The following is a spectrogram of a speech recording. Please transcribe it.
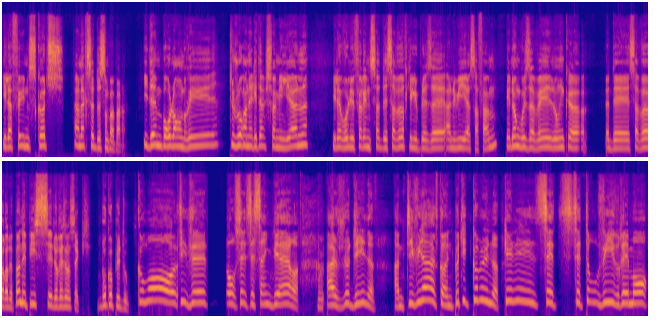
il a fait une scotch à l'accès de son papa. Idem pour l'ambré, toujours un héritage familial. Il a voulu faire une des saveurs qui lui plaisaient à lui et à sa femme. Et donc, vous avez donc euh, des saveurs de pain d'épices et de raisin sec. Beaucoup plus doux. Comment euh, avez lancé ces cinq bières à Jeudine, un petit village, quoi, une petite commune Quelle est cette, cette envie vraiment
